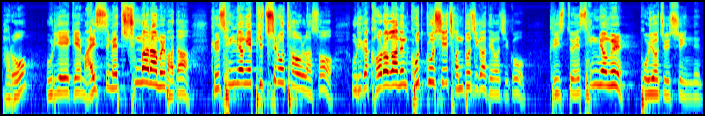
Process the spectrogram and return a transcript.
바로 우리에게 말씀의 충만함을 받아 그 생명의 빛으로 타올라서 우리가 걸어가는 곳곳이 전도지가 되어지고 그리스도의 생명을 보여줄 수 있는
